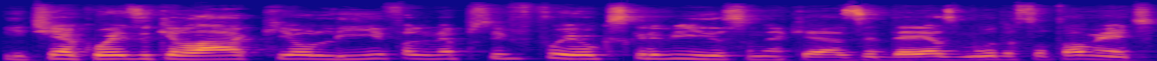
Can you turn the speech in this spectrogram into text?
e tinha coisa que lá que eu li e falei, não é possível, fui eu que escrevi isso, né? Que as ideias mudam totalmente.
